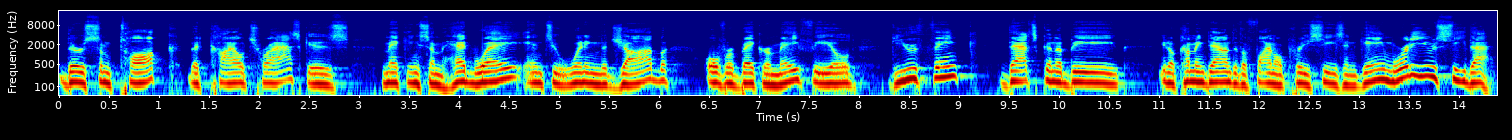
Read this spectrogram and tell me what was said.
there's some talk that Kyle Trask is making some headway into winning the job over Baker Mayfield. Do you think that's going to be, you know, coming down to the final preseason game? Where do you see that?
